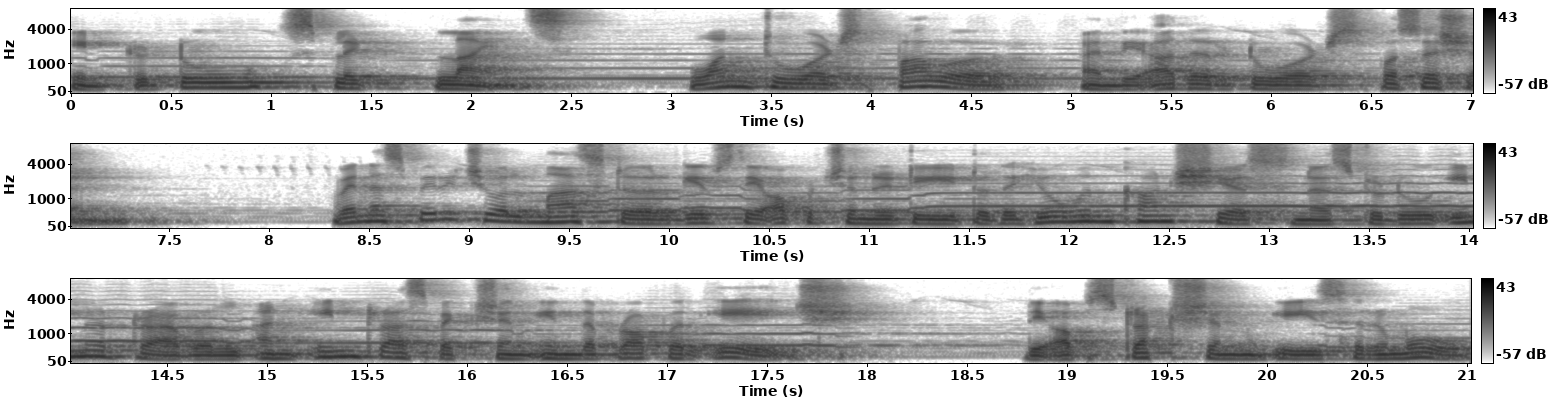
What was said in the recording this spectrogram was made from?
into two split lines one towards power and the other towards possession. When a spiritual master gives the opportunity to the human consciousness to do inner travel and introspection in the proper age, the obstruction is removed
